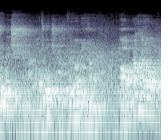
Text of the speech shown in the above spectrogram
作曲。啊作曲非常厉害，好，那还有。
